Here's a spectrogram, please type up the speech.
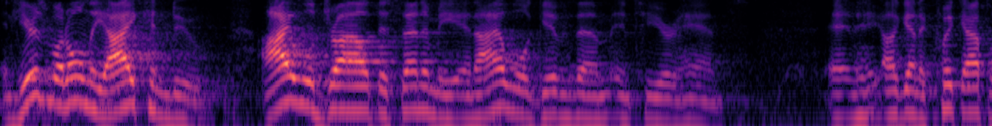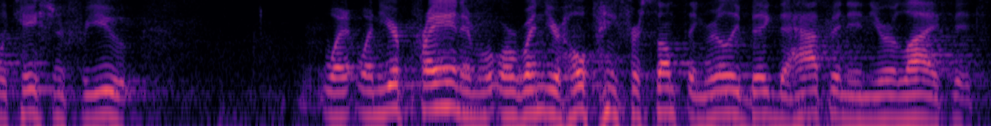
And here's what only I can do I will draw out this enemy and I will give them into your hands. And again, a quick application for you when, when you're praying and, or when you're hoping for something really big to happen in your life, it's,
